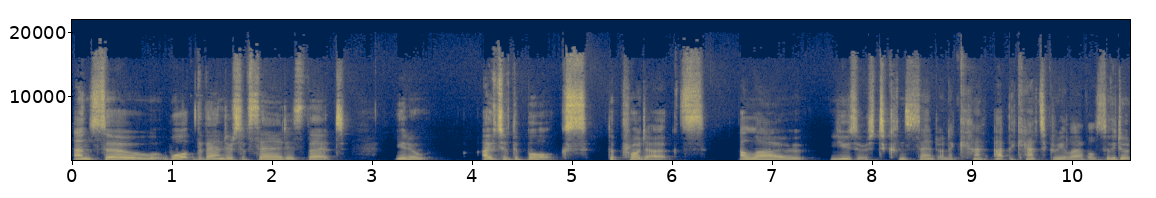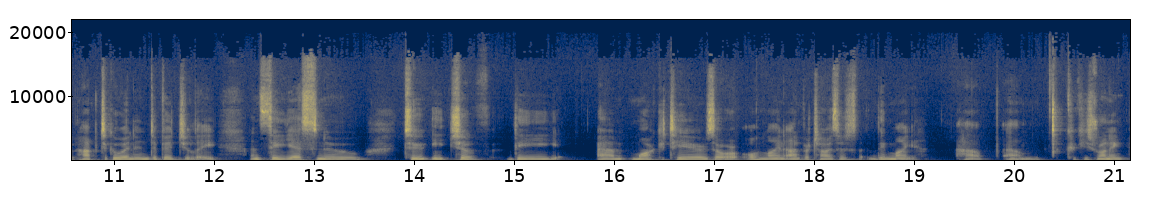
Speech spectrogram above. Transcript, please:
And so what the vendors have said is that, you know, out of the box, the products allow users to consent on a ca- at the category level. So they don't have to go in individually and say yes, no to each of the um, marketeers or online advertisers that they might have um, cookies running.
